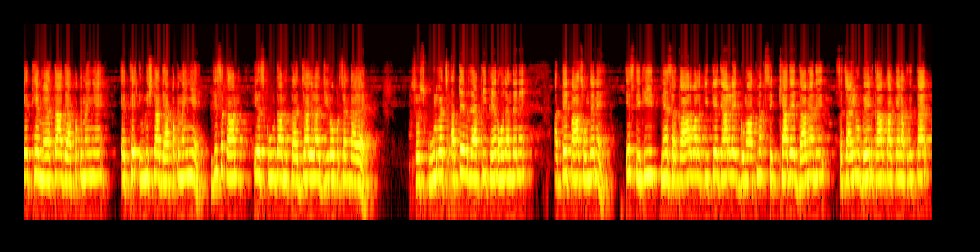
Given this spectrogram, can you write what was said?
ਇੱਥੇ ਮੈਥ ਦਾ ਅਧਿਆਪਕ ਨਹੀਂ ਹੈ। ਇੱਥੇ ਇੰਗਲਿਸ਼ ਦਾ ਅਧਿਆਪਕ ਨਹੀਂ ਹੈ, ਜਿਸ ਕਾਰਨ ਇਹ ਸਕੂਲ ਦਾ ਨਤੀਜਾ ਜਿਹੜਾ 0% ਆਇਆ ਹੈ। ਸੋ ਸਕੂਲ ਵਿੱਚ ਅੱਧੇ ਵਿਦਿਆਰਥੀ ਫੇਲ ਹੋ ਜਾਂਦੇ ਨੇ, ਅੱਧੇ ਪਾਸ ਹੁੰਦੇ ਨੇ। ਇਸ ਸਥਿਤੀ ਨੇ ਸਰਕਾਰ ਵੱਲ ਕੀਤੇ ਜਾ ਰਹੇ ਗੁਣਾਤਮਕ ਸਿੱਖਿਆ ਦੇ ਦਾਅਵਿਆਂ ਦੀ ਸਚਾਈ ਨੂੰ ਬੇਨਕਾਬ ਕਰਕੇ ਰੱਖ ਦਿੱਤਾ ਹੈ।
